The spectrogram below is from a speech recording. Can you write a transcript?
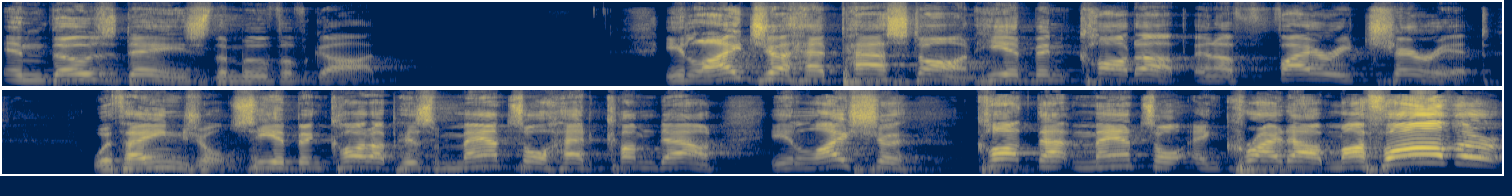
in those days, the move of God. Elijah had passed on. He had been caught up in a fiery chariot with angels. He had been caught up. His mantle had come down. Elisha caught that mantle and cried out, My father,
